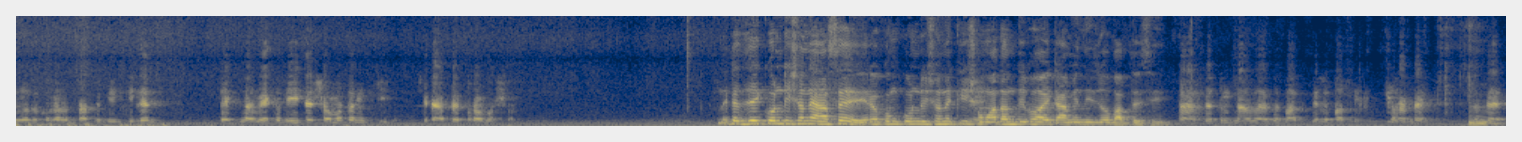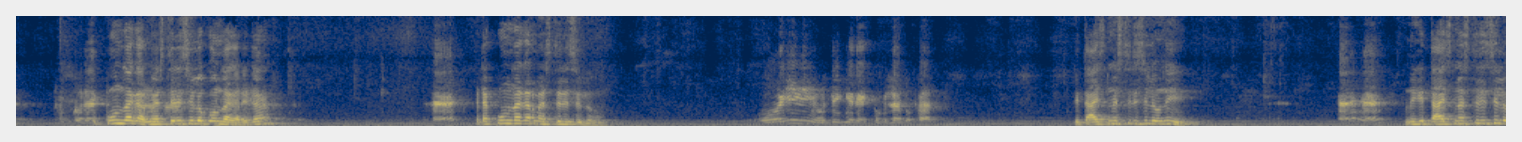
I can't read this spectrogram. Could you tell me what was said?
যোগাযোগ করলাম সাথে দিয়েছিলেন দেখলাম এখন এইটার সমাধান কি? সেটা আপনার পরামর্শ। এটা যে কন্ডিশনে আছে এরকম কন্ডিশনে কি সমাধান দিব এটা আমি নিজেও ভাবতেছি। হুম। করে- কোন জায়গার মিস্ত্রি ছিল কোন জায়গার এটা? হ্যাঁ? এটা কোন জায়গার মিস্ত্রি ছিল? কি টাইস মিস্ত্রি ছিল উনি? হ্যাঁ হ্যাঁ। উনি কি টাইস মিস্ত্রি ছিল?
